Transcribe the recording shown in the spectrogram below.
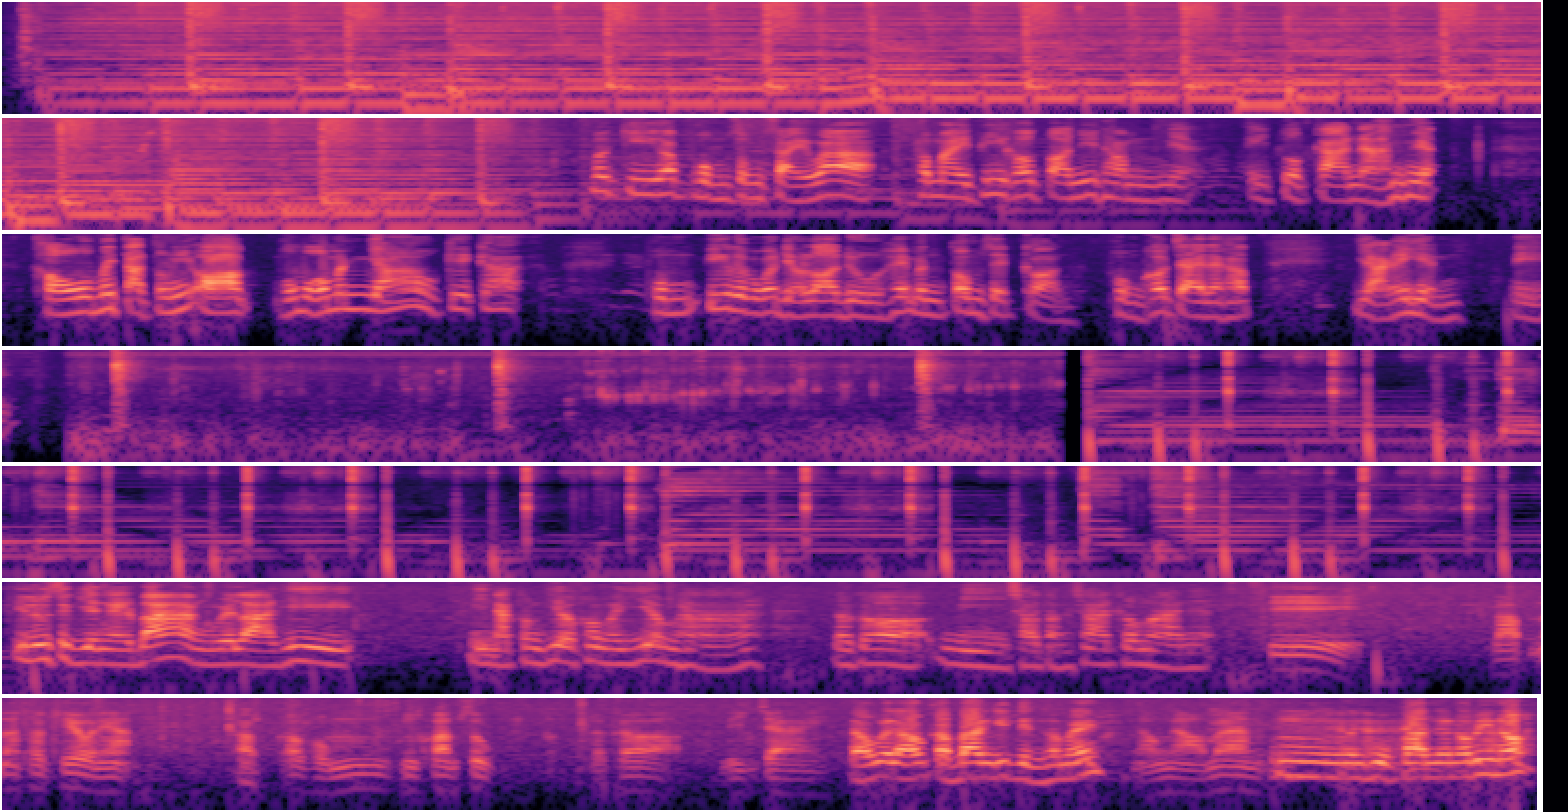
เมื่อกี้ครับผมสงสัยว่าทำไมพี่เขาตอนที่ทำเนี่ยไอตัวกาน้ำเนี่ยเขาไม่ตัดตรงนี้ออก ผมบอกว่ามันยาวเกะกะผมพี่เลยบอกว่าเดี๋ยวรอดูให้มันต้มเสร็จก่อน ผมเข้าใจแล้วครับ อยากให้เห็นนี่ พี่รู้สึกยังไงบ้าง เวลาที่มีนักท่องเที่ยวเข้ามาเยี่ยมหา แล้วก็มีชาวต่างชาติเข้ามาเนี่ย ที่รับนักท่องเที่ยวเนี่ยครับ ก็ผมมีความสุขแล้วก็ดีใจแล้วเวลาเขากลับบ้านคิดถึงเขาไหมเหงาเงาๆบ้างอืมมันผูกพันเนอะพี่เนาะ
